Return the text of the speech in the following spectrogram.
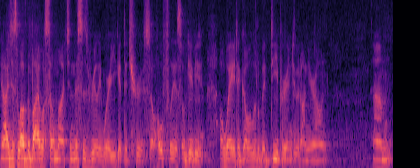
You know, I just love the Bible so much, and this is really where you get the truth. So hopefully, this will give you a way to go a little bit deeper into it on your own. Um,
